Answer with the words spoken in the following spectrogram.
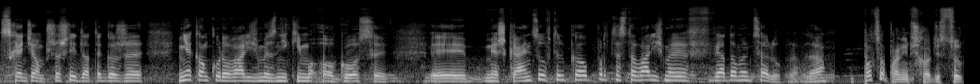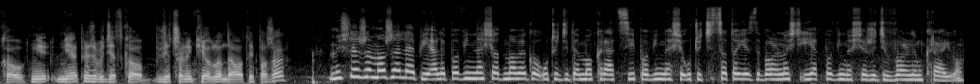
z chęcią przyszli, dlatego że nie konkurowaliśmy z nikim o głosy y, mieszkańców, tylko protestowaliśmy w wiadomym celu, prawda? Po co pani przychodzi z córką? Nie, nie lepiej, żeby dziecko wieczorniki oglądało o tej porze? Myślę, że może lepiej, ale powinna się od małego uczyć demokracji, powinna się uczyć, co to jest wolność i jak powinno się żyć w wolnym kraju.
